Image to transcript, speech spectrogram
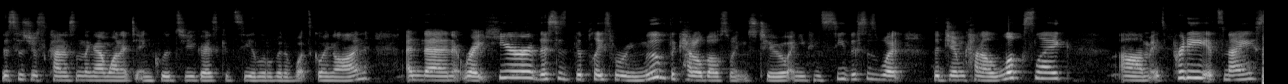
this is just kind of something I wanted to include so you guys could see a little bit of what's going on. And then right here, this is the place where we move the kettlebell swings to, and you can see this is what the gym kind of looks like. Um, it's pretty, it's nice.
